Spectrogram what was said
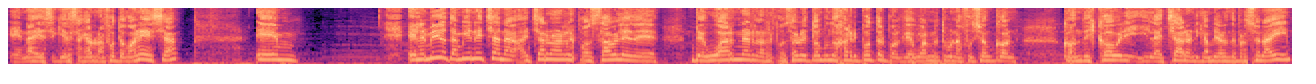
eh, nadie se quiere sacar una foto con ella. Em, en el medio también echan a, echaron a una responsable de, de Warner, la responsable de todo el mundo de Harry Potter, porque Warner tuvo una fusión con, con Discovery y la echaron y cambiaron de persona ahí.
